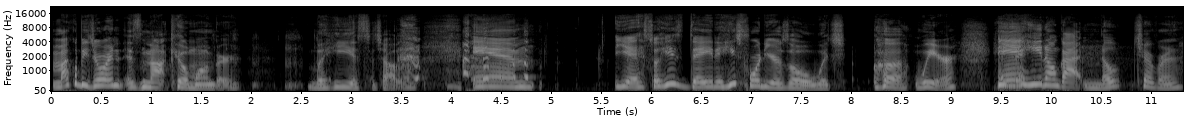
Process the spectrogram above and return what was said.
Michael B. Jordan is not Killmonger, but he is T'Challa. And yeah, so he's dating. He's forty years old, which huh, weird. He And da- he don't got no children.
